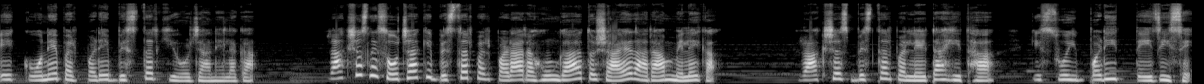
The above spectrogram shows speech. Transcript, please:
एक कोने पर पड़े बिस्तर की ओर जाने लगा। राक्षस ने सोचा कि बिस्तर पर पड़ा रहूँगा तो शायद आराम मिलेगा। राक्षस बिस्तर पर लेटा ही था कि सुई बड़ी तेज़ी से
